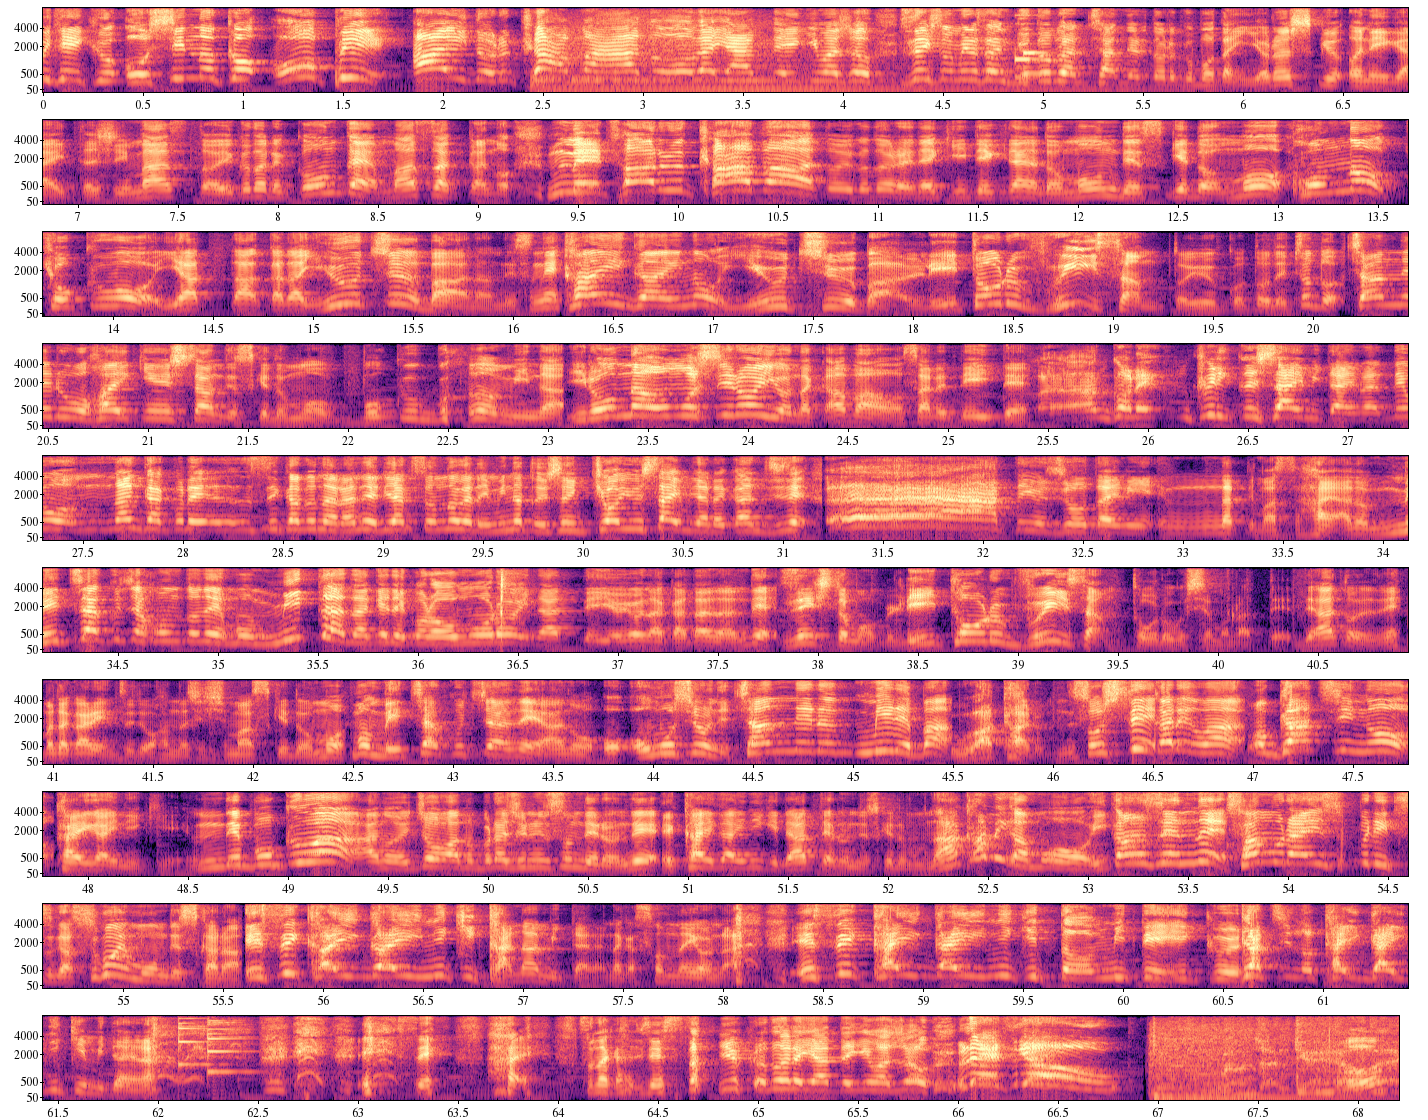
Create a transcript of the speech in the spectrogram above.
見ていく推しの子 OP アイドルカバー動画やっていきましょう。ぜひとも皆さんグッドボタンチャンネル登録ボタンよろしくお願いいたします。ということで今回はまさかのメタルカバーということでね聞いていきたいなと思うんですけどもこの曲をやった方 YouTuber なんですね。海外の YouTuber リトル V さんということでちょっとチャンネルを拝見したんですけども僕好みないろんな面白いようなカバーをされていてこれクリックしたいみたいな。でもなんかこれせっかくならねリアクション動画でみんなと一緒に共有したいみたいな感じでうーっていう状態になってますはいあのめちゃくちゃ本当ねもう見ただけでこれおもろいなっていうような方なんでぜひともリトル V さん登録してもらってで後でねまた彼についてお話ししますけどももうめちゃくちゃねあのお面白いんでチャンネル見ればわかるそして彼はもうガチの海外日記で僕はあの一応あのブラジルに住んでるんで海外日記で会ってるんですけども中身がもういかんせんねサムライスピリッツがすごいもんですからエセ海外日記かなみたいななんかそんなようなエセ海外日記と見ていく。ガチの海外日記みたいな。エセはい。そんな感じです。ということでやっていきましょう。レッツゴーおおおおお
